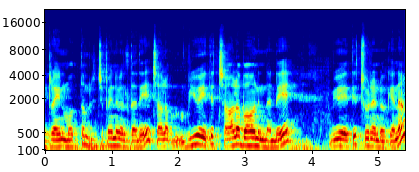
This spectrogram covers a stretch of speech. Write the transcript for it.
ఈ ట్రైన్ మొత్తం బ్రిడ్జ్ పైన వెళ్తుంది. చాలా వ్యూ అయితే చాలా బాగుందండి. వ్యూ అయితే చూడండి ఓకేనా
